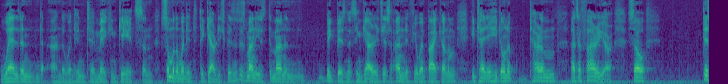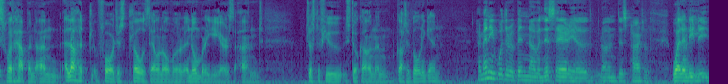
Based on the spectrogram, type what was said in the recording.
welding and they went into making gates, and some of them went into the garage business, as many as the man in big business in garages, and if you went back on him, he'd tell you he'd done a term as a farrier. So this what happened, and a lot of forges closed down over a number of years, and just a few stuck on and got it going again. How many would there have been now in this area around this part of Well, in the,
